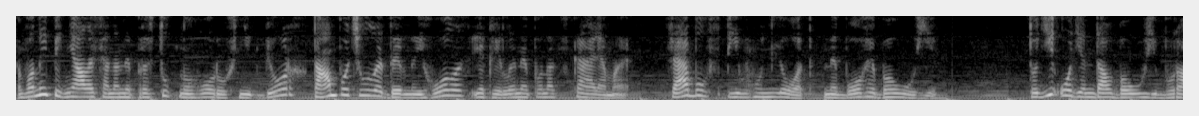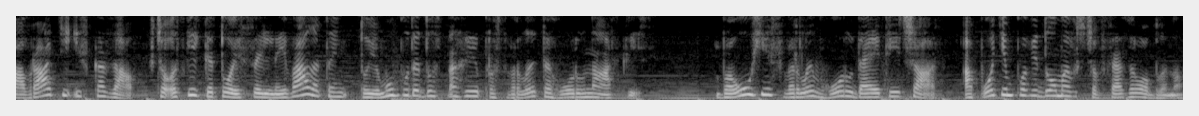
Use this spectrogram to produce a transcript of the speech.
Вони піднялися на неприступну гору Хнітбьорг, там почули дивний голос, який лине понад скелями. Це був спів гуньльот, небоги Баугі. Тоді Одін дав Баугі бура в раті і сказав, що оскільки той сильний велетень, то йому буде до снаги просверлити гору наскрізь. Баугі сверлив гору деякий час, а потім повідомив, що все зроблено.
